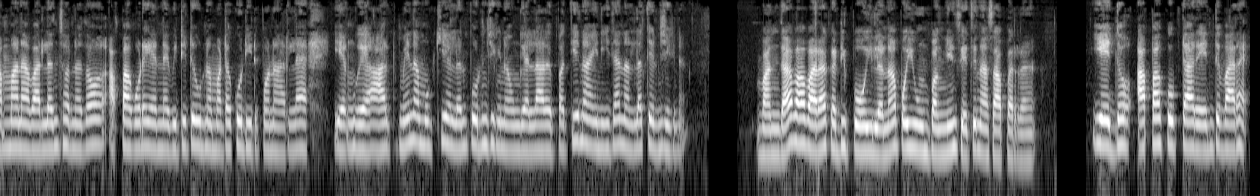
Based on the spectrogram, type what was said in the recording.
அம்மா நான் வரலன்னு சொன்னதும் அப்பா கூட என்னை விட்டுட்டு உன்னை மட்டும் கூட்டிகிட்டு போனார்ல. எங்கள் யாருக்குமே நான் முக்கியம் இல்லைன்னு புரிஞ்சுக்கினேன். உங்கள் எல்லாரை பற்றி நான் இனி தான் நல்லா தெரிஞ்சுக்கினேன். வந்தா வா வர கட்டி போயிலன்னா போய் உன் பங்கையும் சேர்த்து நான் சாப்பிட்றேன். ஏதோ அப்பா கூப்பிட்டாரேன்ட்டு வரேன்.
